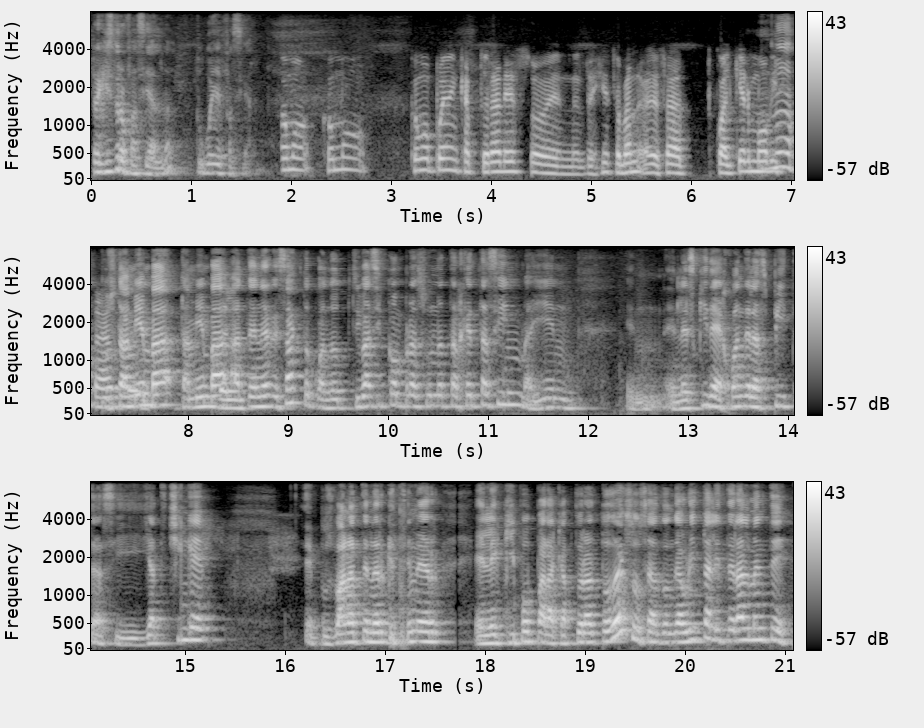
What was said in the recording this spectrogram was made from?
registro facial, ¿no? Tu huella facial. ¿Cómo, cómo, cómo pueden capturar eso en el registro? o sea, cualquier móvil. No, pues también va, también va a tener, exacto, cuando si vas y compras una tarjeta SIM ahí en, en, la esquina de Juan de las Pitas y ya te chingué, eh, pues van a tener que tener el equipo para capturar todo eso. O sea, donde ahorita literalmente,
